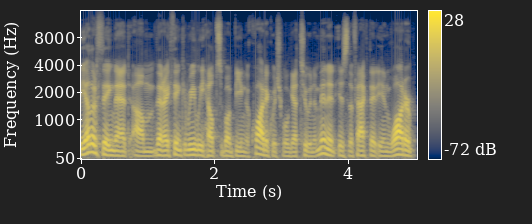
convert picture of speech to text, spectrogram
The other thing that, um, that I think really helps about being aquatic, which we'll get to in a minute, is the fact that in water,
